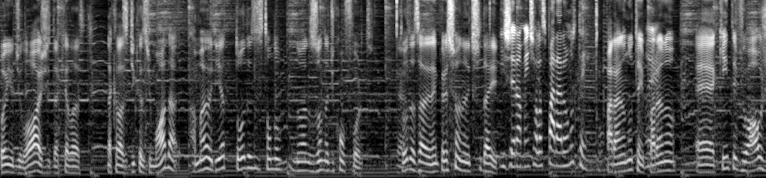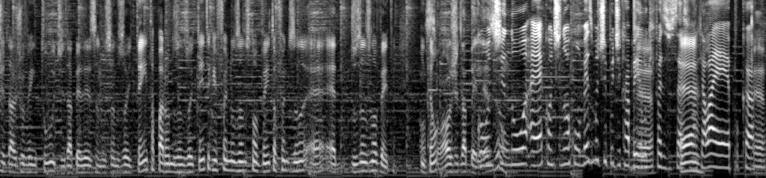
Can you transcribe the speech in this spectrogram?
banho de loja, daquelas, daquelas dicas de moda, a maioria todas estão no- na zona de conforto. É. Todas, é impressionante isso daí. E geralmente elas pararam no tempo. Pararam no tempo. É. Pararam, é, quem teve o auge da juventude, da beleza nos anos 80, parou nos anos 80. Quem foi nos anos 90 foi nos é, é dos anos 90. Nossa, Então, o auge da beleza. Continua, é, continua com o mesmo tipo de cabelo É. que fazia sucesso É. naquela época, É.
